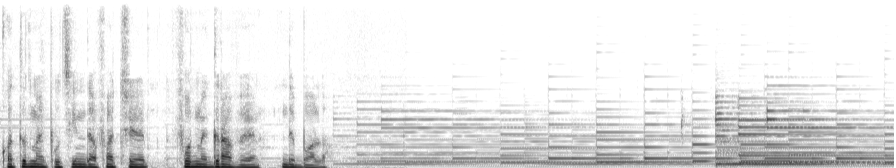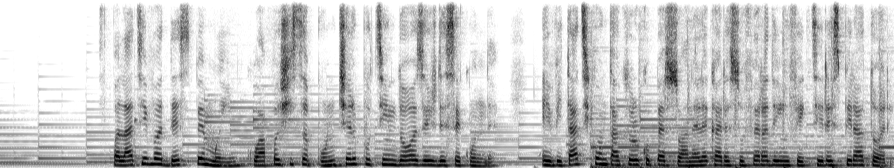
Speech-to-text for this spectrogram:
cu atât mai puțin de a face forme grave de boală. Spălați-vă des pe mâini cu apă și săpun cel puțin 20 de secunde. Evitați contactul cu persoanele care suferă de infecții respiratorii.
